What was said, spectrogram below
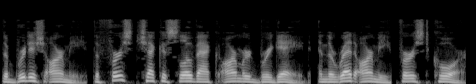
the British Army, the 1st Czechoslovak Armored Brigade, and the Red Army 1st Corps.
